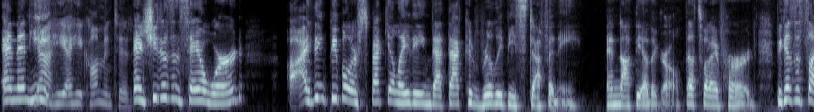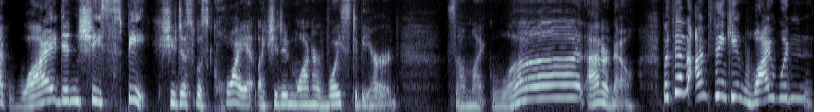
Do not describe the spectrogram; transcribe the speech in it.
And then he, yeah, he he commented. and she doesn't say a word. I think people are speculating that that could really be Stephanie and not the other girl. That's what I've heard. Because it's like, why didn't she speak? She just was quiet, like she didn't want her voice to be heard. So I'm like, what? I don't know. But then I'm thinking, why wouldn't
